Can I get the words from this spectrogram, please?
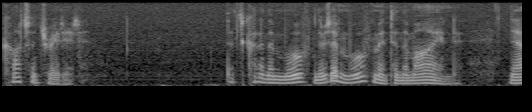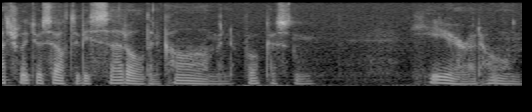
concentrated. That's kind of the movement. There's a movement in the mind, naturally to yourself, to be settled and calm and focused and here at home.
